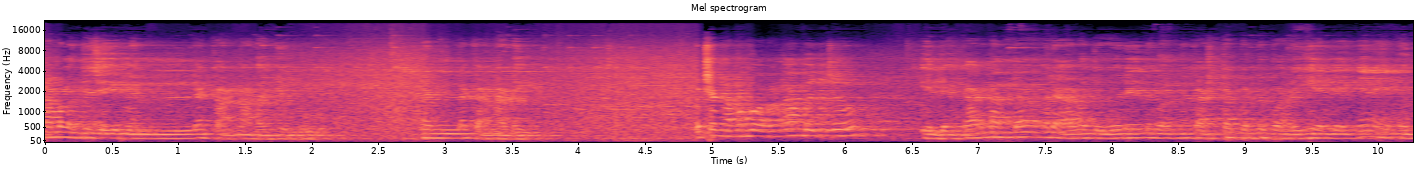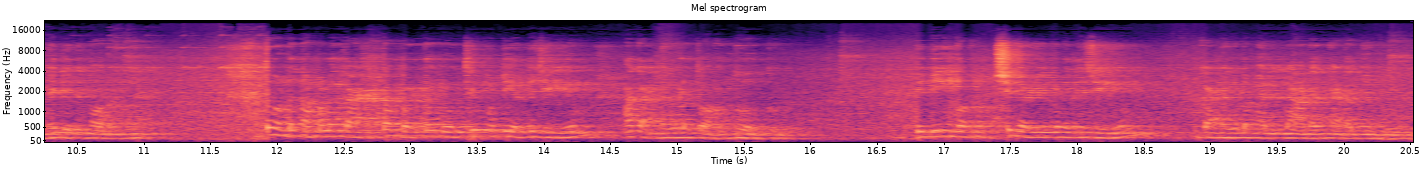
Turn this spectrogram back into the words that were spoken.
നമ്മളെന്ത് ചെയ്യും? മെല്ലെ കണ്ണടഞ്ഞു പോകും മെല്ലെ കണ്ണടയും. പക്ഷെ നമുക്ക് ഉറങ്ങാൻ പറ്റുമോ ഇല്ല. കാരണം എന്താ ഒരാൾ ദൂരെ നിന്ന് വന്ന് കഷ്ടപ്പെട്ട് പറയുകയല്ലേ എങ്ങനെ മുന്നിലിരുന്ന് ഉറങ്ങുക. അതുകൊണ്ട് നമ്മൾ കഷ്ടപ്പെട്ട് ബുദ്ധിമുട്ടി എന്ത് ചെയ്യും? ആ കണ്ണുകൾ തുറന്നു വെക്കും. പിന്നെയും കുറച്ച് കഴിയുമ്പോൾ എന്ത് ചെയ്യും? കണ്ണുകളും എല്ലാം അടഞ്ഞടഞ്ഞു പോകും.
